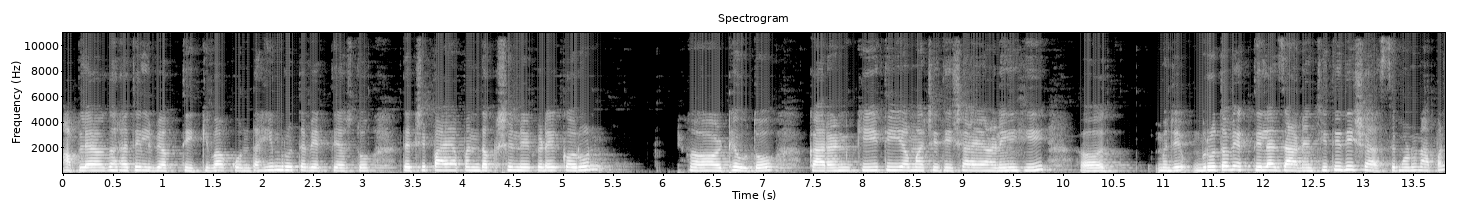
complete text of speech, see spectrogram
आपल्या घरातील व्यक्ती किंवा कोणताही मृत व्यक्ती असतो त्याचे पाय आपण दक्षिणेकडे करून ठेवतो. कारण की ती यमाची दिशा आहे आणि ही म्हणजे मृत व्यक्तीला जाण्याची ती दिशा असते म्हणून आपण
